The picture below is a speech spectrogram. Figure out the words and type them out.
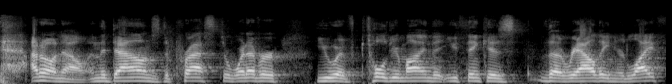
I don't know, in the downs, depressed, or whatever you have told your mind that you think is the reality in your life.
